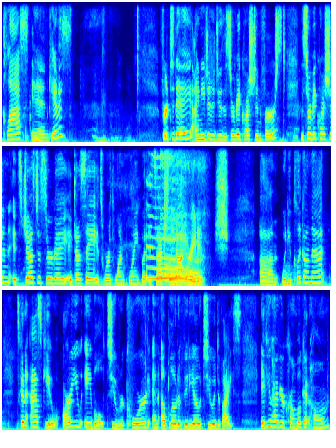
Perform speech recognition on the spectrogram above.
class in Canvas. For today, I need you to do the survey question first. The survey question, it's just a survey. It does say it's worth one point, but it's actually not graded. Shh. Um, when you click on that, it's going to ask you, are you able to record and upload a video to a device? If you have your Chromebook at home,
